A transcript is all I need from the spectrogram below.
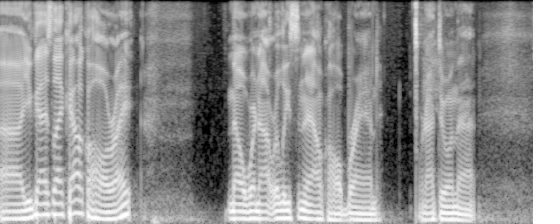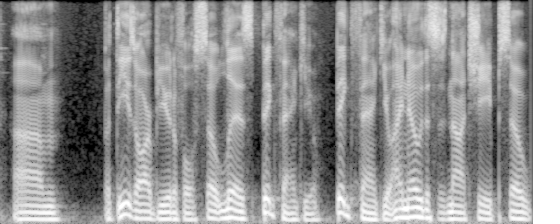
Uh, you guys like alcohol, right? No, we're not releasing an alcohol brand. We're not doing that. Um, but these are beautiful. So, Liz, big thank you. Big thank you. I know this is not cheap, so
